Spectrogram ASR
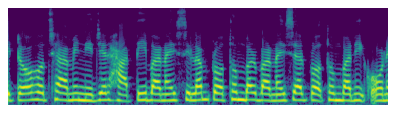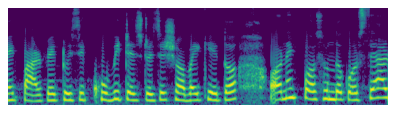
এটাও হচ্ছে আমি নিজের হাতেই বানাইছিলাম। প্রথমবার বানাইছি আর প্রথমবারই অনেক পারফেক্ট হয়েছে খুবই টেস্ট হয়েছে সবাই খেয়ে তো অনেক পছন্দ করছে। আর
